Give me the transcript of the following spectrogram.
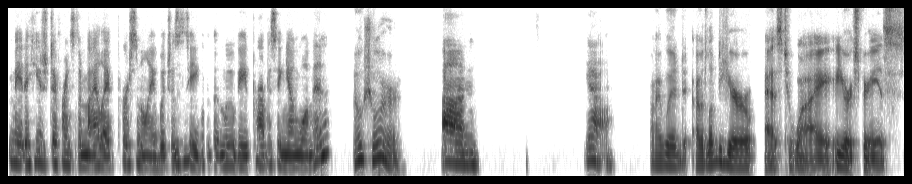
made a huge difference in my life personally, which is Mhm. seeing the movie Promising Young Woman. Oh, sure. Um, yeah. I would I would love to hear as to why your experience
